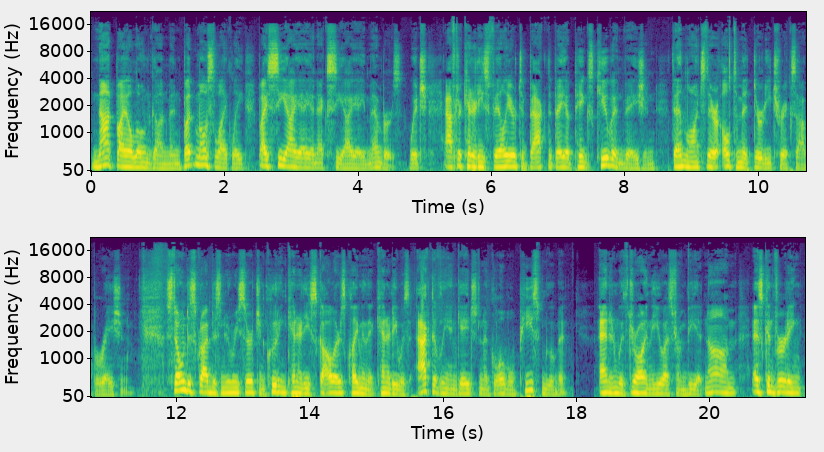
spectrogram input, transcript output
not by a lone gunman, but most likely by CIA and ex CIA members, which, after Kennedy's failure to back the Bay of Pigs Cuba invasion, then launched their ultimate dirty tricks operation. Stone described this new research, including Kennedy scholars claiming that Kennedy was actively engaged in a global peace movement, and in withdrawing the U.S. from Vietnam as converting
